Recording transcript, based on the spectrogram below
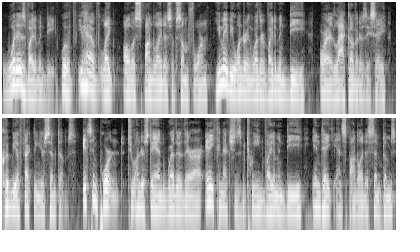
what is vitamin D. Well, if you have, like all of us, spondylitis of some form, you may be wondering whether vitamin D, or a lack of it, as they say, could be affecting your symptoms. It's important to understand whether there are any connections between vitamin D intake and spondylitis symptoms,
